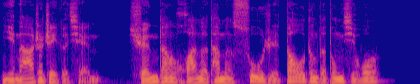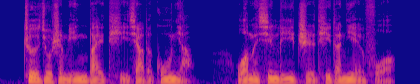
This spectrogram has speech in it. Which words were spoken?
你拿着这个钱。全当还了他们素日刀灯的东西窝，这就是明白体下的姑娘。我们心里只替她念佛，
